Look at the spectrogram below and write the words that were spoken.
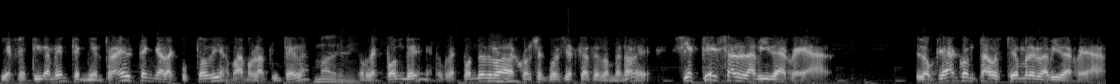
y efectivamente, mientras él tenga la custodia, vamos, la tutela, Madre mía. responde, responde de las consecuencias que hacen los menores. Si es que esa es la vida real, lo que ha contado este hombre es la vida real.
